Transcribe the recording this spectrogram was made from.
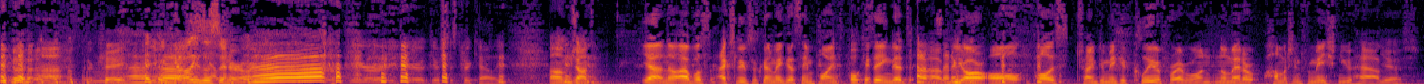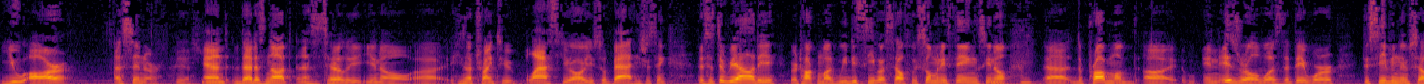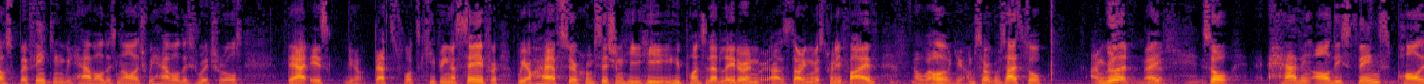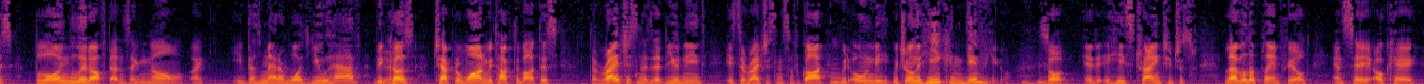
yeah. Okay. Even Callie's a sinner. Our- dear, dear, dear sister Callie. Um, Jonathan. Yeah, no, I was actually just going to make that same point, Okay. saying that uh, we are all. Paul is trying to make it clear for everyone, no matter how much information you have, Yes. you are a sinner, Yes. and that is not necessarily, you know, uh, he's not trying to blast you. Oh, you're so bad. He's just saying this is the reality we're talking about. We deceive ourselves with so many things. You know, uh, the problem of uh, in Israel was that they were deceiving themselves by thinking we have all this knowledge, we have all these rituals. That is, you know, that's what's keeping us safe. We have circumcision. He, he, he points to that later in uh, starting verse 25. Oh, well, I'm circumcised, so I'm good, mm, right? So having all these things, Paul is blowing the lid off that and saying, no, like, it doesn't matter what you have because chapter 1, we talked about this, the righteousness that you need is the righteousness of God, mm-hmm. which, only, which only He can give you. Mm-hmm. So it, he's trying to just level the playing field and say, okay,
